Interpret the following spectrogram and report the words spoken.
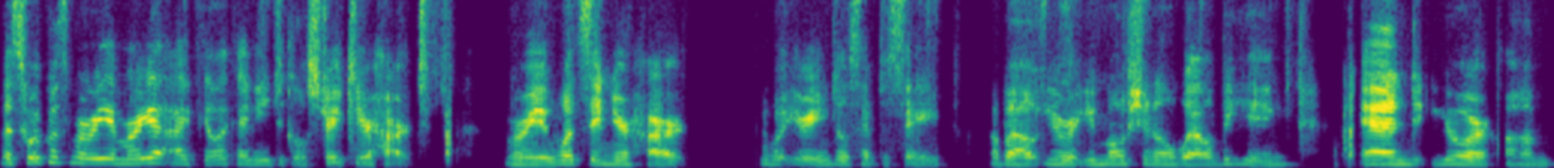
let's work with Maria. Maria, I feel like I need to go straight to your heart. Maria, what's in your heart? What your angels have to say about your emotional well-being and your um,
